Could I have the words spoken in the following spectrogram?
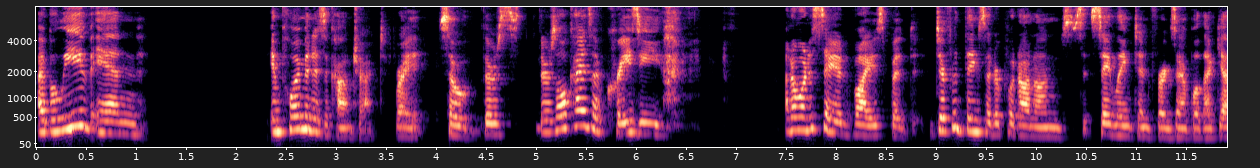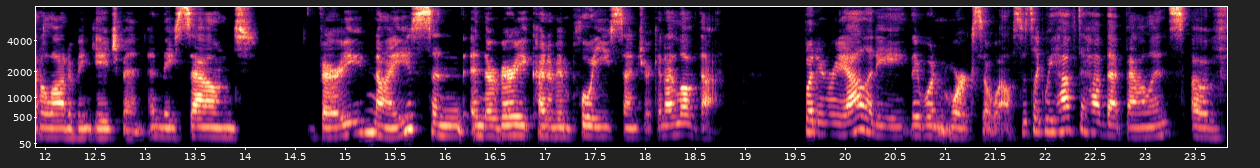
i believe in employment is a contract, right? So there's there's all kinds of crazy I don't want to say advice, but different things that are put on on say LinkedIn for example that get a lot of engagement and they sound very nice and and they're very kind of employee centric and I love that. But in reality, they wouldn't work so well. So it's like we have to have that balance of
